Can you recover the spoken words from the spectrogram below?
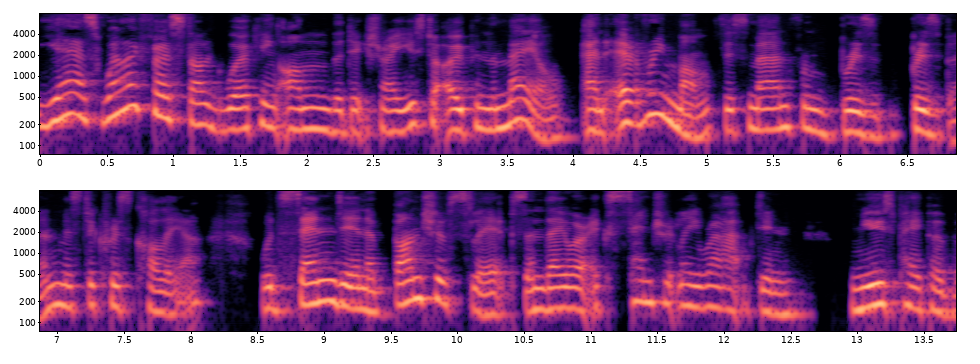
Yes, when I first started working on the dictionary, I used to open the mail, and every month, this man from Bris- Brisbane, Mr. Chris Collier, would send in a bunch of slips, and they were eccentrically wrapped in newspaper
